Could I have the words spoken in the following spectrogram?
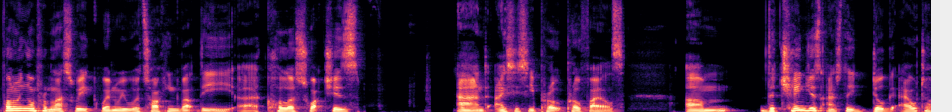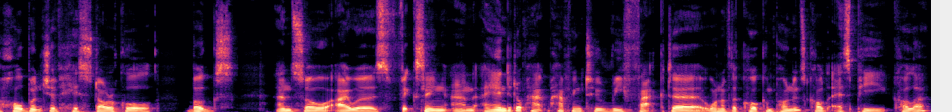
following on from last week when we were talking about the uh, color swatches and ICC pro profiles, um, the changes actually dug out a whole bunch of historical bugs and so I was fixing and I ended up ha having to refactor one of the core components called SP Color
